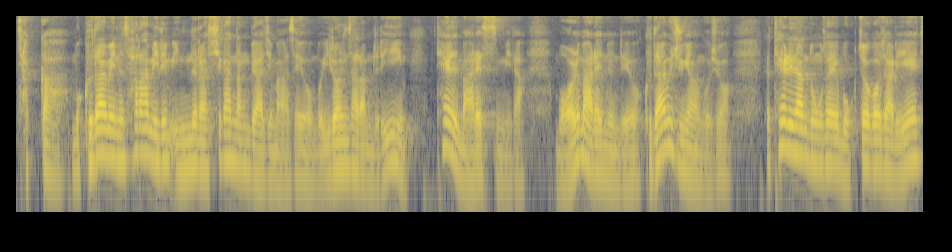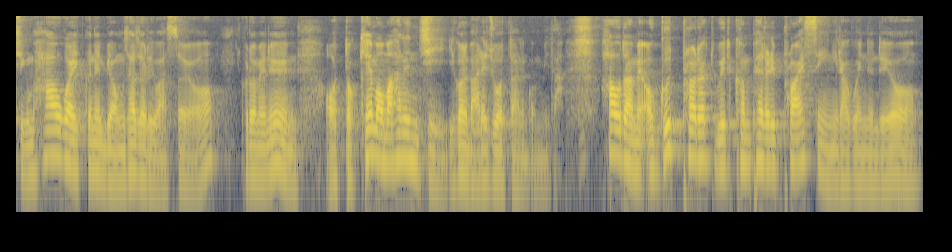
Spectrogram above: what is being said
작가 뭐 그 다음에 있는 사람 이름 읽느라 시간 낭비하지 마세요. 뭐 이런 사람들이 텔 말했습니다. 뭘 말했는데요? 그 다음이 중요한 거죠. 텔이란 동사의 목적어 자리에 지금 how가 이끄는 명사절이 왔어요. 그러면은 어떻게 뭐뭐 하는지 이걸 말해 주었다는 겁니다. how 다음에 a good product with competitive pricing이라고 했는데요.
